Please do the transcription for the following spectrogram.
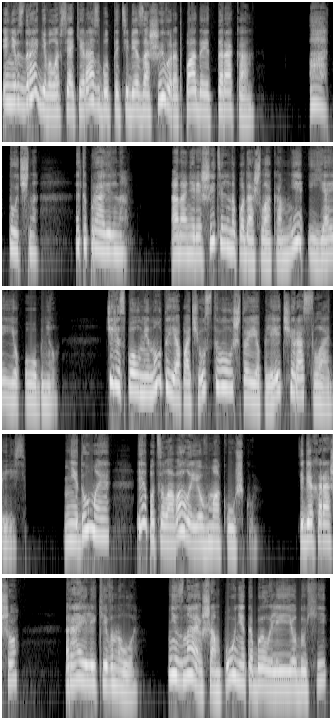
и не вздрагивала всякий раз, будто тебе за шиворот падает таракан». «А, точно, это правильно». Она нерешительно подошла ко мне, и я ее обнял. Через полминуты я почувствовал, что ее плечи расслабились. Не думая, я поцеловал ее в макушку. «Тебе хорошо?» Райли кивнула. Не знаю, шампунь это был или ее духи,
